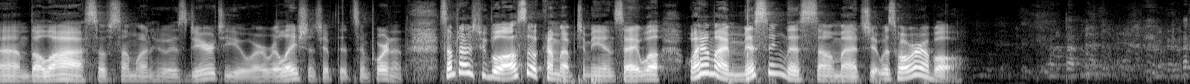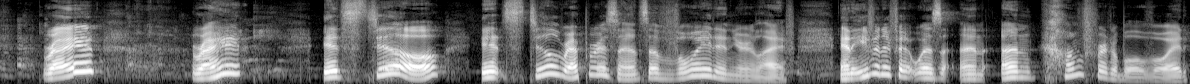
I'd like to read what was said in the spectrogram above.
um, the loss of someone who is dear to you or a relationship that's important. Sometimes people also come up to me and say, well, why am I missing this so much? It was horrible. right? Right? it still it still represents a void in your life. And even if it was an uncomfortable void,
